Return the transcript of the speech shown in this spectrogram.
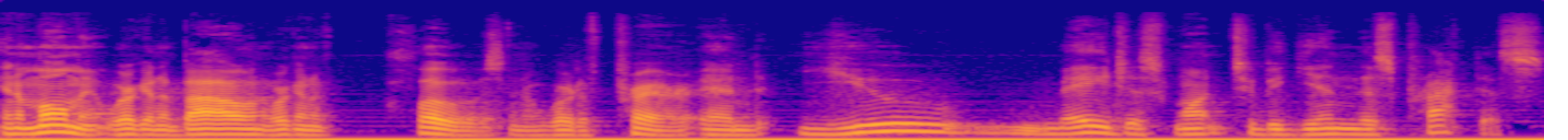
in a moment, we're going to bow and we're going to close in a word of prayer. And you may just want to begin this practice.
